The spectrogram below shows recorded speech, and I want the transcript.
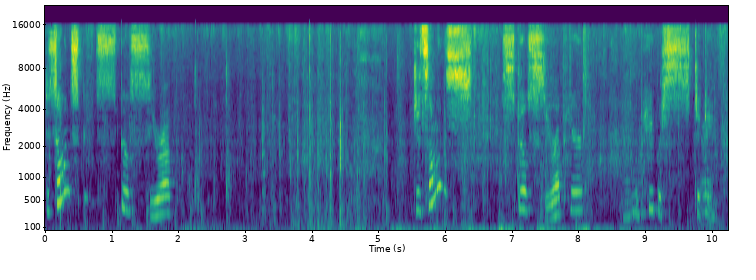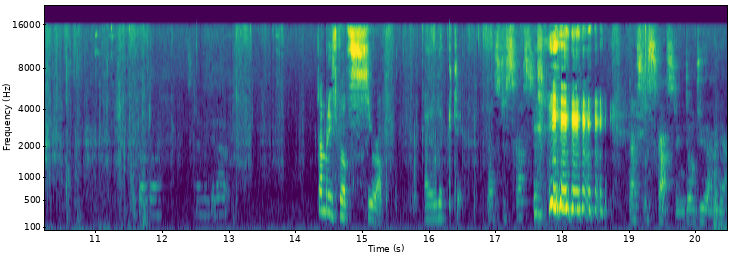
Did someone sp- spill syrup? Did someone s- spill syrup here? The paper's sticking. Hey, Bubba, it's time to get up. Somebody spilled syrup. I licked it. That's disgusting. That's disgusting. Don't do that again.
